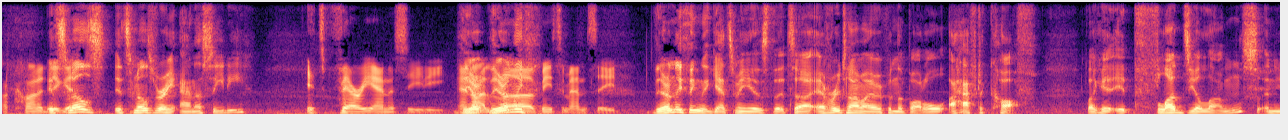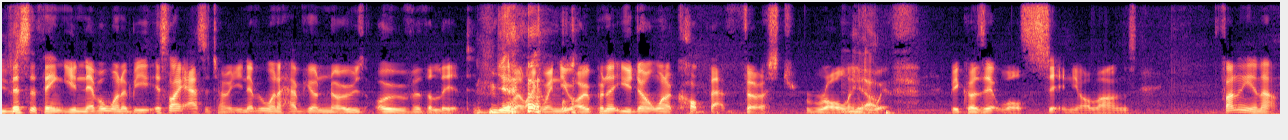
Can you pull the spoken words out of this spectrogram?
I kind of dig it smells. It smells very aniseedy. It's very aniseedy, and The- I the only- love me some aniseed. The only thing that gets me is that uh, every time I open the bottle, I have to cough. Like it, it floods your lungs, and you Just... That's the thing. You never want to be. It's like acetone. You never want to have your nose over the lid. Yeah. Where, like when you open it, you don't want to cop that first rolling Yeah. whiff because it will sit in your lungs. Funnily enough,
